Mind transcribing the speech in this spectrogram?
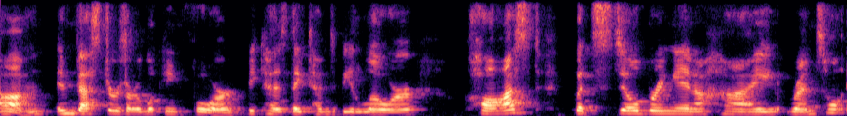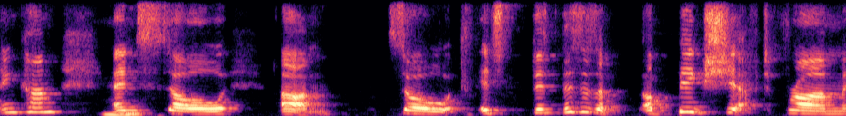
um, investors are looking for because they tend to be lower cost but still bring in a high rental income and hmm so um, so it's this, this is a, a big shift from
